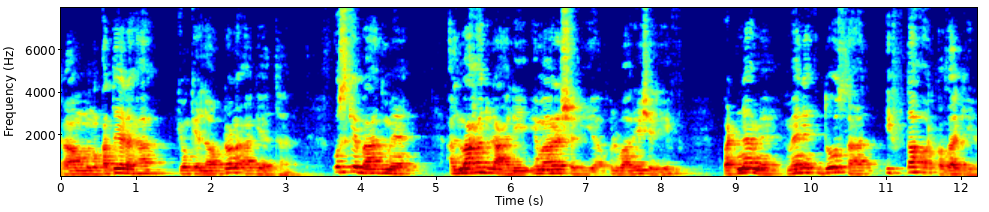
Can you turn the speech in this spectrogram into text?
کام منقطع رہا کیونکہ لاک ڈاؤن آ گیا تھا۔ اس کے بعد میں الماحد العالی، امارت شریعہ پلواری شریف، پٹنہ میں میں نے دو سال افتاح اور قضا کیا۔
